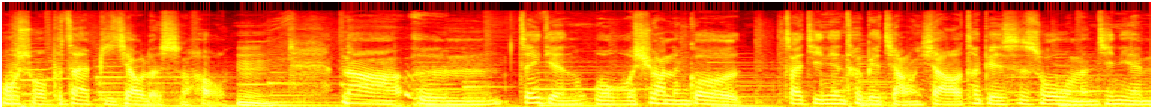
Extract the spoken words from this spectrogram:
无所不在比较的时候。嗯那嗯，这一点我我希望能够在今天特别讲一下哦，特别是说我们今年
